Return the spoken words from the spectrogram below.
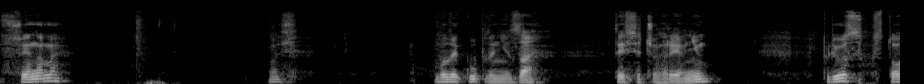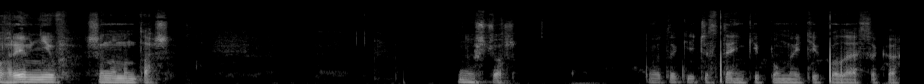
з шинами. Ось. Були куплені за 1000 гривнів. Плюс 100 гривнів шиномонтаж. Ну що ж, отакі чистенькі помиті колесика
